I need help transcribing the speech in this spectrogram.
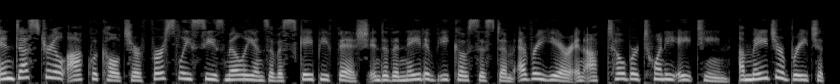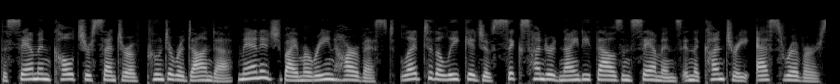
Industrial aquaculture firstly sees millions of escapee fish into the native ecosystem every year in October 2018. A major breach at the Salmon Culture Center of Punta Redonda managed by Marine Harvest led to the leakage of 690,000 salmons in the country's rivers.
